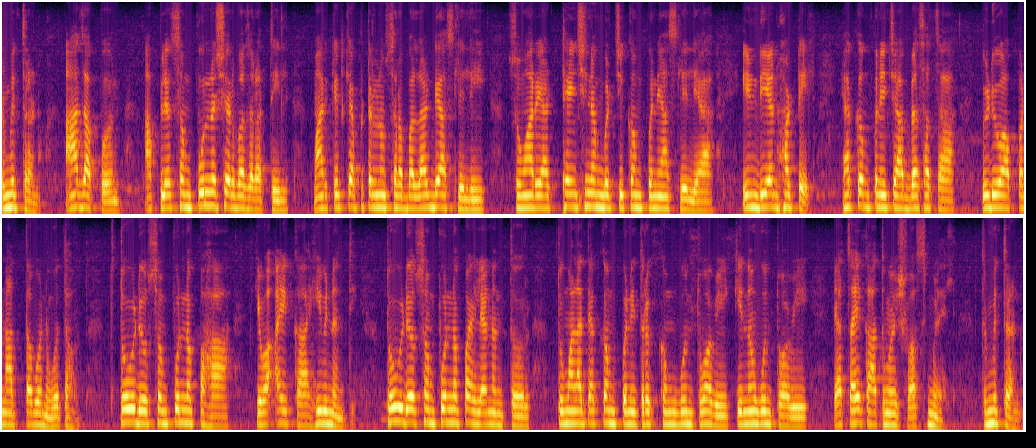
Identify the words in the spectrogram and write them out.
तर मित्रांनो आज आपण आपल्या संपूर्ण शेअर बाजारातील मार्केट कॅपिटलनुसार बलाढ्य असलेली सुमारे अठ्ठ्याऐंशी नंबरची कंपनी असलेल्या इंडियन हॉटेल ह्या कंपनीच्या अभ्यासाचा व्हिडिओ आपण आत्ता बनवत आहोत. तो व्हिडिओ संपूर्ण पहा किंवा ऐका ही विनंती. तो व्हिडिओ संपूर्ण पाहिल्यानंतर तुम्हाला त्या कंपनीत रक्कम गुंतवावी की न गुंतवावी याचा एक आत्मविश्वास मिळेल. तर मित्रांनो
